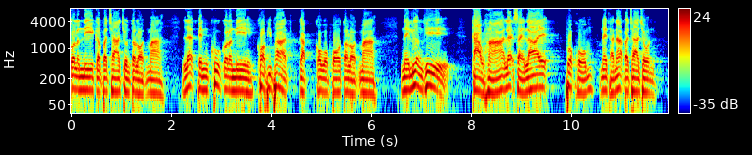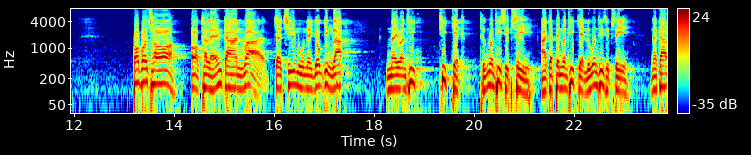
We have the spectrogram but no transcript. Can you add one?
กรณีกับประชาชนตลอดมา และเป็นคู่กรณีข้อพิพาทกับกวปตลอดมา ในเรื่องที่กล่าวหาและใส่ร้ายพวกผมในฐานะประชาชน ปปชออกแถลงการว่าจะชี้มูลนายกยิ่งลักษณ์ในวันที่ที่ 7 ถึงวันที่ 14 อาจจะเป็นวันที่ 7 หรือวันที่ 14 นะครับ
